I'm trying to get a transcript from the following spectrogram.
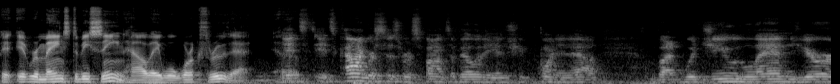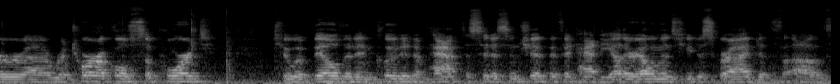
it, it, remains to be seen how they will work through that. Uh, it's it's Congress's responsibility, as you pointed out. But would you lend your uh, rhetorical support to a bill that included a path to citizenship if it had the other elements you described of, of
